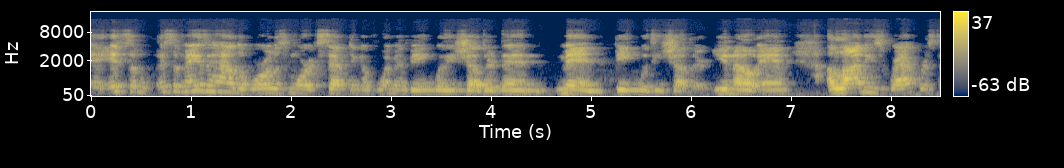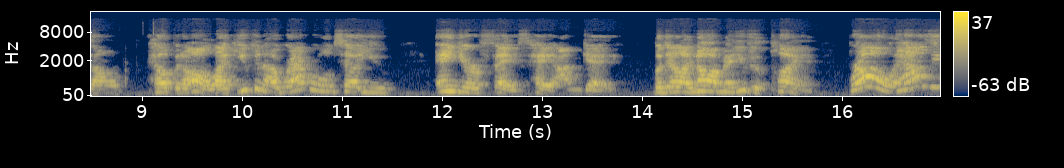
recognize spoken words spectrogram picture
it's a it's amazing how the world is more accepting of women being with each other than men being with each other. You know, and a lot of these rappers don't help at all. Like you can a rapper will tell you in your face, "Hey, I'm gay." But they're like, no, man, you just playing. Bro, how's he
